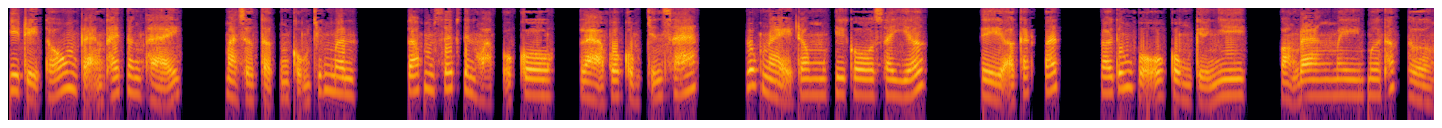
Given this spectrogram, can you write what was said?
duy trì tốt trạng thái thân thể, mà sự thật cũng chứng minh sắp xếp sinh hoạt của cô là vô cùng chính xác. Lúc này trong khi cô say giấc, thì ở cách vách, lôi tuấn vũ cùng Kiều Nhi còn đang mây mưa thất thường.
